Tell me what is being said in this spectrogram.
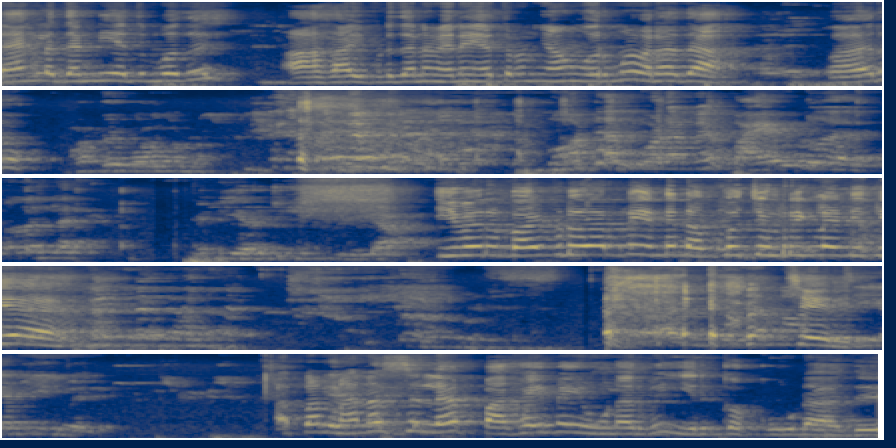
டேங்கில் தண்ணி ஏற்றும் போது ஆஹா இப்படி தானே வினை ஏற்றுறோம் ஞாபகம் வருமா வராதா? வரும். மோட்டார் போடாம முதல்ல. இவர் பயப்படுவார்னு என்ன நம்ப சொல்கிறீங்களா நீங்க சரி. அப்ப அப்போ மனசில் பகைமை உணர்வு இருக்கக்கூடாது.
